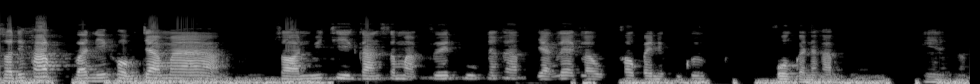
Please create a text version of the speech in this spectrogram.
สวัสดีครับ วันนี้ผมจะมาสอนวิธีการสมัคร Facebook นะครับ อย่างแรกเราเข้าไปใน Google Chrome กันนะครับ นี่นะครับ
